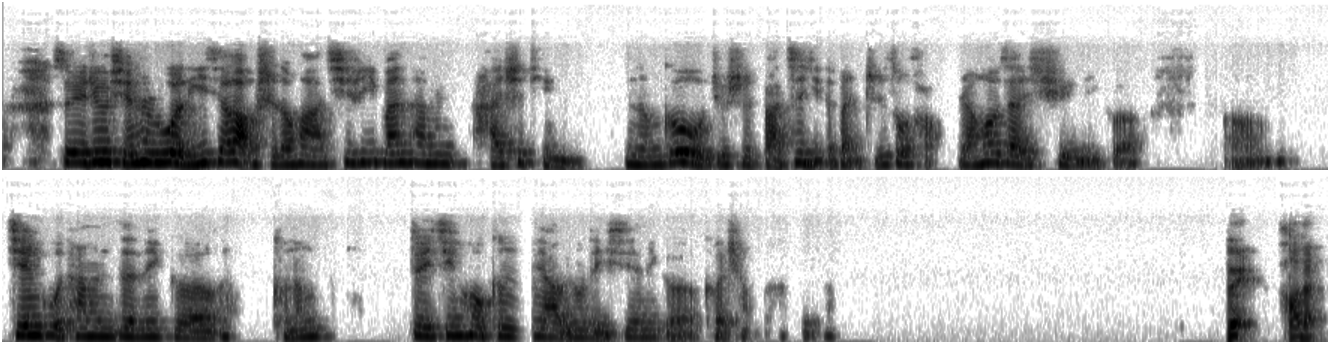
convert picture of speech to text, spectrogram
所以这个学生如果理解老师的话，其实一般他们还是挺能够就是把自己的本职做好，然后再去那个嗯兼顾他们的那个可能对今后更加有用的一些那个课程吧，对吧？对，好的，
